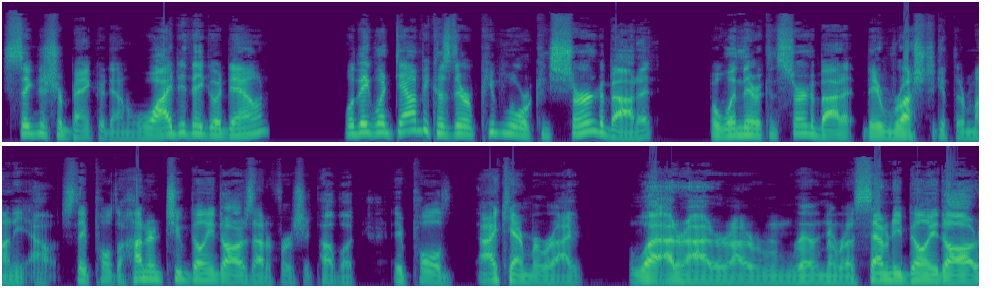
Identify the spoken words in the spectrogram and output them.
Signature Bank go down. Why did they go down? Well, they went down because there were people who were concerned about it. But when they were concerned about it, they rushed to get their money out. So they pulled $102 billion out of First Republic. They pulled, I can't remember, I, I don't know, I don't, I don't remember, $70 billion or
